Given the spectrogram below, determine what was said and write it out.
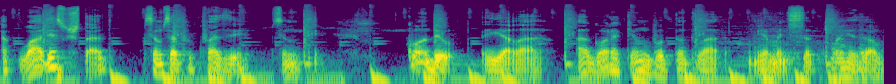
acuado e assustado. Você não sabe o que fazer. Você não tem. Quando eu ia lá Agora que eu não vou tanto lá, minha mãe de Santo Mãe Resalva.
